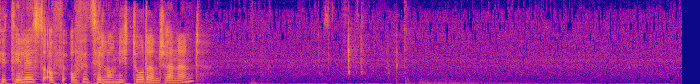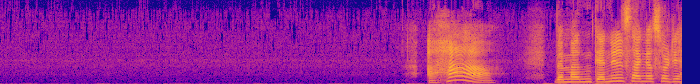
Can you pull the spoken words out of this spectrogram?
Die Tele ist off offiziell noch nicht tot anscheinend. Aha. Wenn man Daniel sagen, er soll die...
